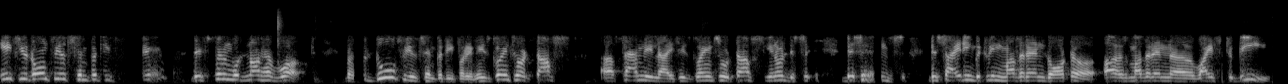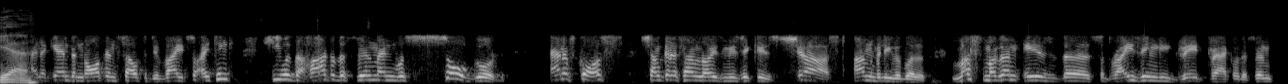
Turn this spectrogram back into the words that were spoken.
If you don't feel sympathy for him, this film would not have worked. But you do feel sympathy for him. He's going through a tough uh, family life. He's going through tough, you know, decisions, deciding between mother and daughter, or mother and uh, wife to be. Yeah. And again, the north and south divide. So I think he was the heart of the film and was so good. And of course, Shankar Ehsaan Loy's music is just unbelievable. Mast Magan is the surprisingly great track of the film.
